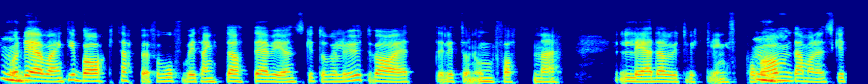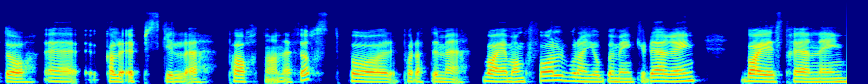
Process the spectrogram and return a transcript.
Mm. Og det var egentlig bakteppet for hvorfor vi tenkte at det vi ønsket å rulle ut, var et litt sånn omfattende lederutviklingsprogram mm. der man ønsket å eh, kalle upskille partnerne først på, på, dette med hva er mangfold, hvordan jobbe med inkludering, bias-trening,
